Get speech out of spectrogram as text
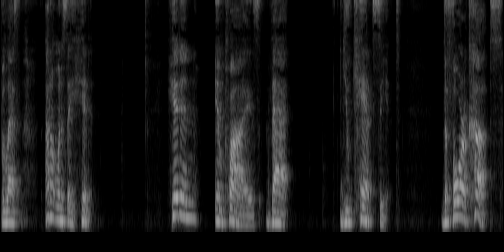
Bless. I don't want to say hidden. Hidden implies that you can't see it. The Four Cups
